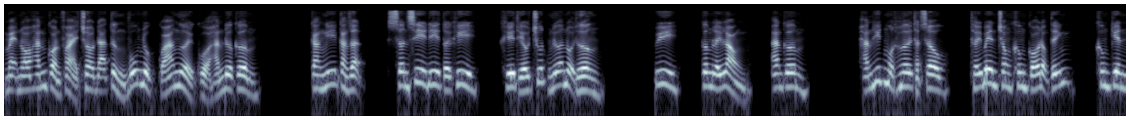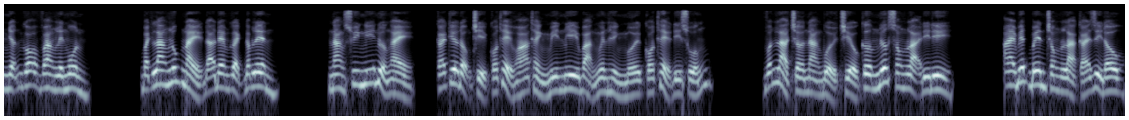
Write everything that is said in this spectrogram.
Mẹ nó hắn còn phải cho đã từng vũ nhục quá người của hắn đưa cơm. Càng nghĩ càng giận, Sơn Si đi tới khi, khi thiếu chút nữa nội thương. Uy, cơm lấy lòng, ăn cơm. Hắn hít một hơi thật sâu, thấy bên trong không có động tĩnh, không kiên nhẫn gõ vang lên môn. Bạch lang lúc này đã đem gạch đắp lên. Nàng suy nghĩ nửa ngày, cái kia động chỉ có thể hóa thành mini bản nguyên hình mới có thể đi xuống. Vẫn là chờ nàng buổi chiều cơm nước xong lại đi đi. Ai biết bên trong là cái gì đâu.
